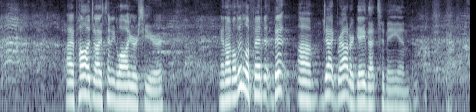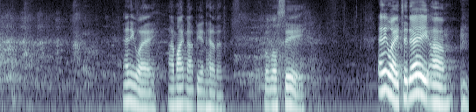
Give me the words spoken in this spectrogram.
I apologize to any lawyers here. And I'm a little offended. Ben, um, Jack Browder gave that to me. And anyway, I might not be in heaven, but we'll see. Anyway, today, um,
